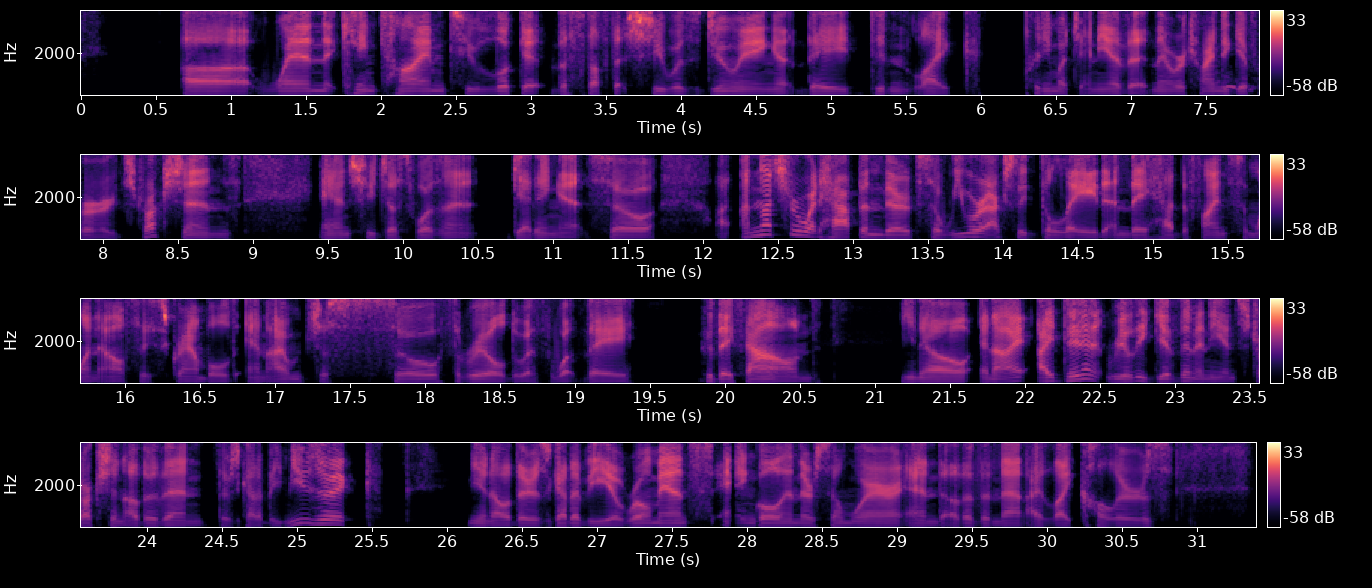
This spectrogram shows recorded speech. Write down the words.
uh, when it came time to look at the stuff that she was doing, they didn't like pretty much any of it. And they were trying to give her instructions and she just wasn't getting it. So I'm not sure what happened there. So we were actually delayed and they had to find someone else. They scrambled and I'm just so thrilled with what they who they found, you know, and I I didn't really give them any instruction other than there's got to be music, you know, there's got to be a romance angle in there somewhere and other than that I like colors.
